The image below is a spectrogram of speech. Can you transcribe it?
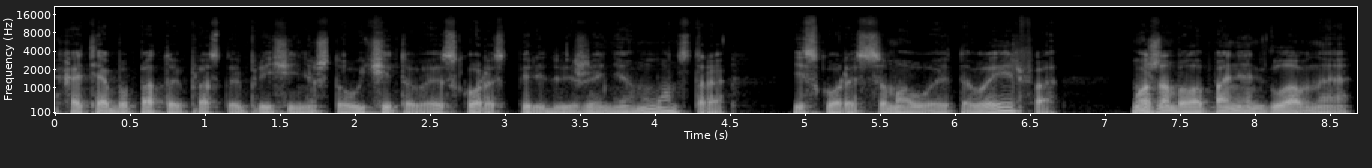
хотя бы по той простой причине, что, учитывая скорость передвижения монстра и скорость самого этого эльфа, можно было понять главное.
